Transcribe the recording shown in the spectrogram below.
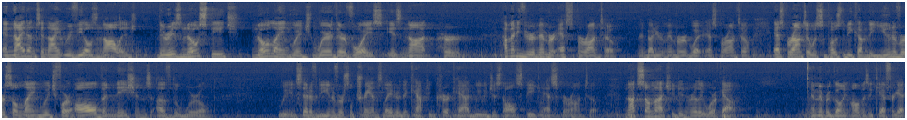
and night unto night reveals knowledge. There is no speech, no language where their voice is not heard. How many of you remember Esperanto? Anybody remember what Esperanto? Esperanto was supposed to become the universal language for all the nations of the world. We, instead of the universal translator that Captain Kirk had, we would just all speak Esperanto. Not so much. It didn't really work out. I remember going home as a kid. I forget.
